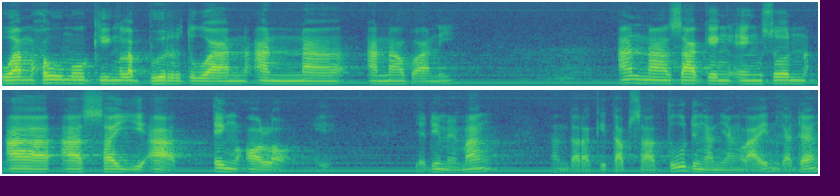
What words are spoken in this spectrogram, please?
wamhu mugi lebur tuan anna anna apa ani anna saking ingsun asayyiat ing Allah. Jadi memang antara kitab satu dengan yang lain kadang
